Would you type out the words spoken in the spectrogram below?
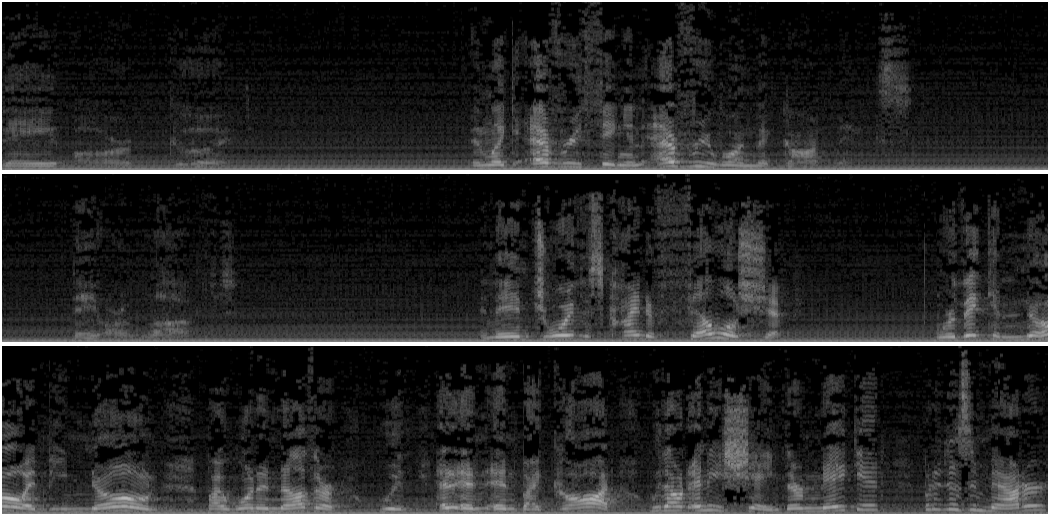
they are good. And like everything and everyone that God makes, they are loved. And they enjoy this kind of fellowship where they can know and be known by one another with and, and, and by God without any shame. They're naked, but it doesn't matter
